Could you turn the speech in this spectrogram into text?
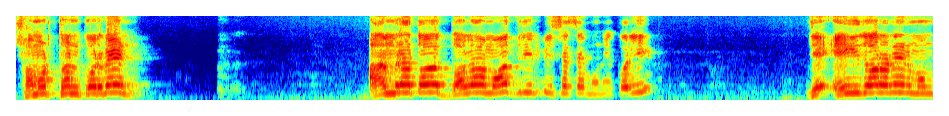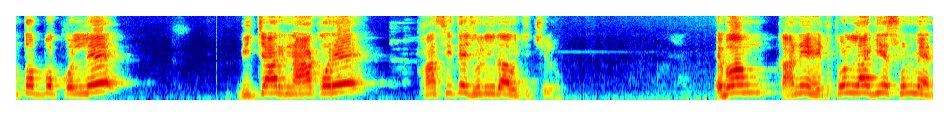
সমর্থন করবেন? আমরা তো দলমত নির্বিশেষে মনে করি যে এই ধরনের মন্তব্য করলে বিচার না করে ফাঁসিতে ঝুলিয়ে দেওয়া উচিত ছিল। এবং কানে হেডফোন লাগিয়ে শুনবেন।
